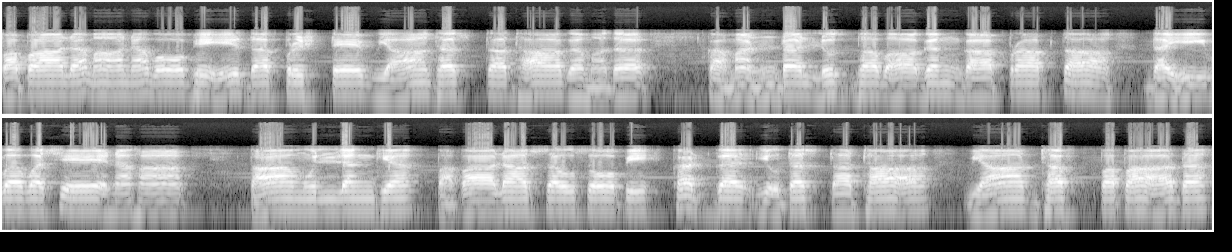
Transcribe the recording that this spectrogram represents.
पपालमानवो भेदः पृष्ठे व्याधस्तथागमद। कमण्डलुद्भवा गङ्गा प्राप्ता दैववशेनः। तामुल्लङ्घ्य पपालासौ सोऽपि खड्गयुतस्तथा व्याधः पपाद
